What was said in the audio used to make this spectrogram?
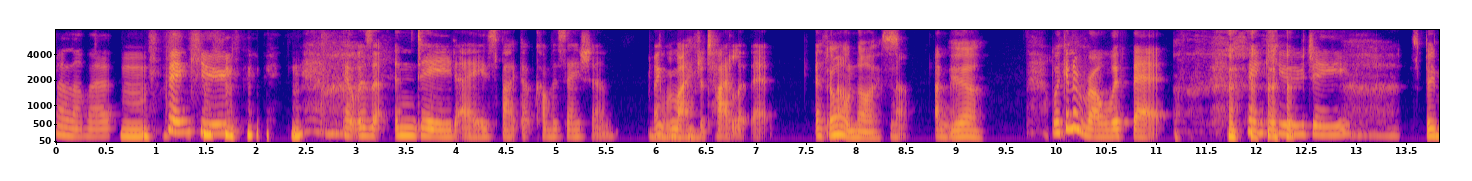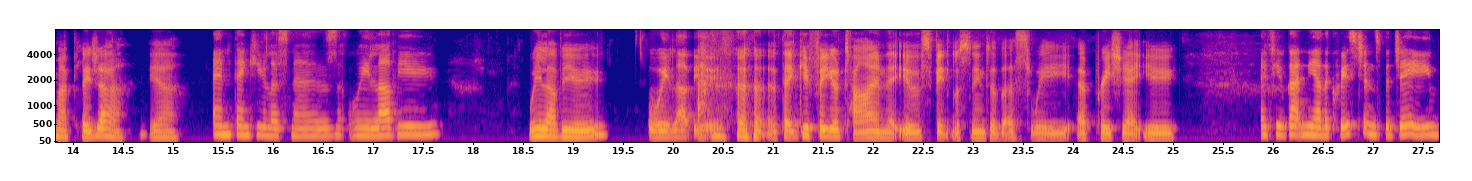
I love it. Mm. Thank you. That was indeed a sparked up conversation. I think we might have to title it that. If Oh, not, nice. no, I don't know. Yeah. We're going to roll with that. Thank you, Gee. It's been my pleasure. Yeah. And thank you, listeners. We love you. We love you. We love you. Thank you for your time that you've spent listening to this. We appreciate you. If you've got any other questions for Gee,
